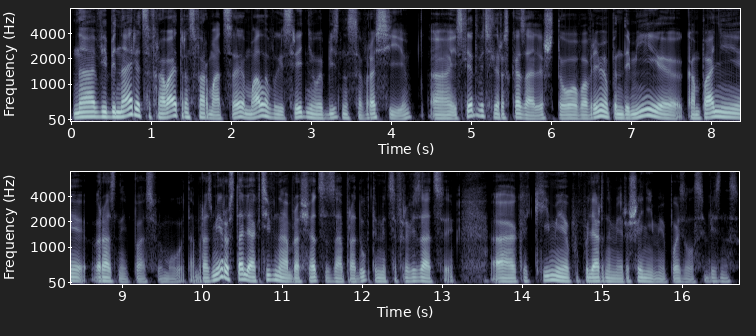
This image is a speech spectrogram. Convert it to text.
На вебинаре «Цифровая трансформация малого и среднего бизнеса в России» а, исследователи рассказали, что во время пандемии компании разные по своему там, размеру стали активно обращаться за продуктами цифровизации. А какими популярными решениями пользовался бизнес?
